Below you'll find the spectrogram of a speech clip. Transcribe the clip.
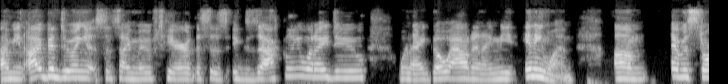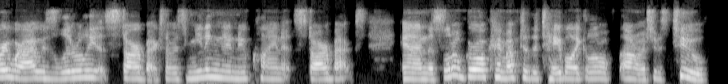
I mean, I've been doing it since I moved here. This is exactly what I do when I go out and I meet anyone. Um, I have a story where I was literally at Starbucks. I was meeting a new client at Starbucks, and this little girl came up to the table, like a little, I don't know, she was two,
